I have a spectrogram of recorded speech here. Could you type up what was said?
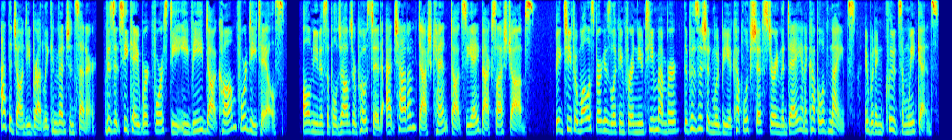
at the John D. Bradley Convention Center. Visit ckworkforcedev.com for details. All municipal jobs are posted at chatham-kent.ca backslash jobs. Big Chief in Wallaceburg is looking for a new team member. The position would be a couple of shifts during the day and a couple of nights. It would include some weekends.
